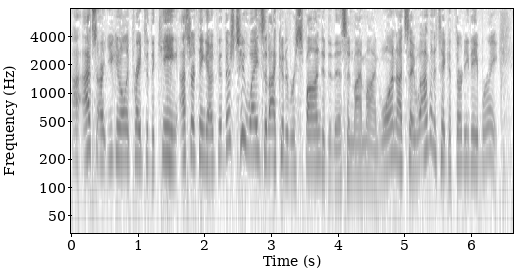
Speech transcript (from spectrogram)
I, I start, you can only pray to the king. I start thinking, okay, there's two ways that I could have responded to this in my mind. One, I'd say, well, I'm going to take a 30 day break.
